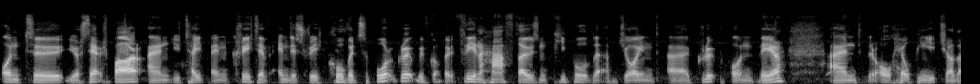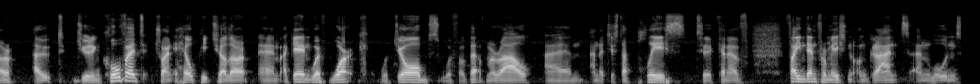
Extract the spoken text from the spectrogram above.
onto your search bar and you type in Creative Industry COVID Support Group, we've got about three and a half thousand people that have joined a group on there, and they're all helping each other out during COVID, trying to help each other um, again with work, with jobs, with a bit of morale, um, and just a place to kind of find information on grants and loans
